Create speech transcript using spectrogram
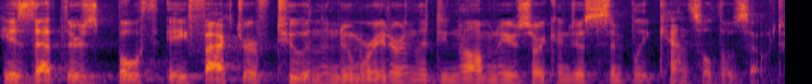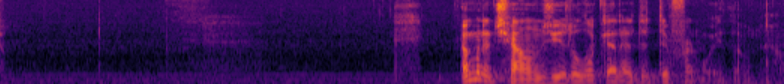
is that there's both a factor of 2 in the numerator and the denominator, so I can just simply cancel those out. I'm going to challenge you to look at it a different way, though, now.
